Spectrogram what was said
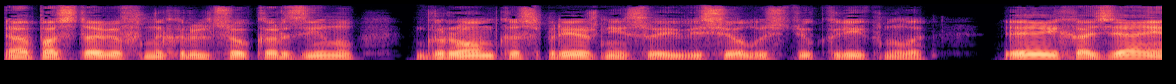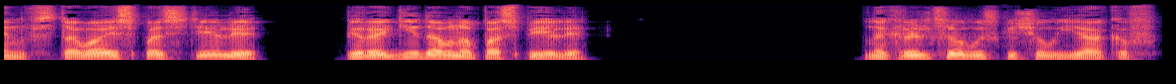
а, поставив на крыльцо корзину, громко, с прежней своей веселостью, крикнула — Эй, хозяин, вставай с постели! Пироги давно поспели! На крыльцо выскочил Яков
